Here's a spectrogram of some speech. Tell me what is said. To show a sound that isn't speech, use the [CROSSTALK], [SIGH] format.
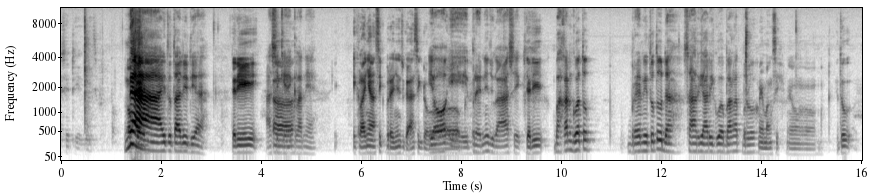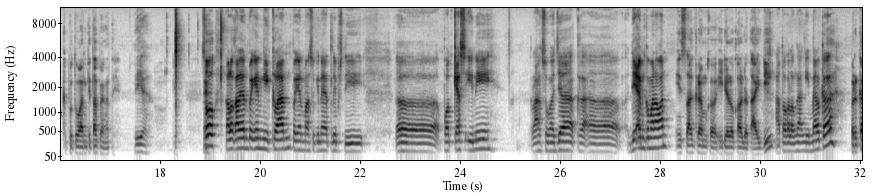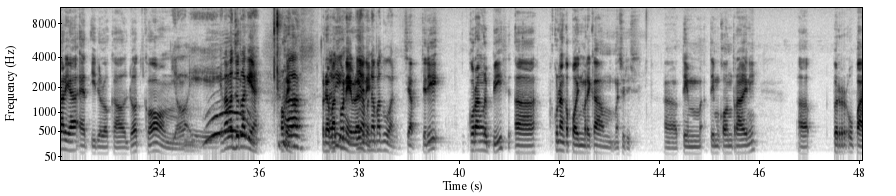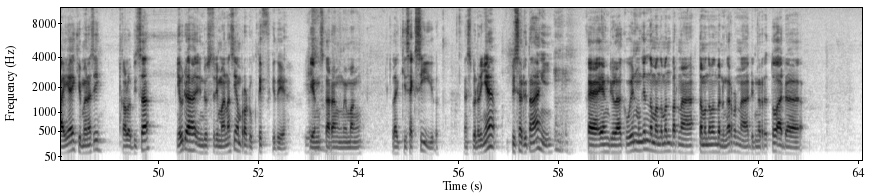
Dewi. Nah, itu tadi dia. Jadi Asik ya eh, iklannya. iklannya asik, brandnya juga asik dong. Yo, brandnya juga asik. Jadi Bahkan gua tuh brand itu tuh udah sehari-hari gua banget, Bro. memang sih, memang- itu kebutuhan kita banget ya. Iya. So, kalau kalian pengen ngiklan, pengen masukin adlibs di eh, podcast ini, langsung aja ke eh, DM ke mana Wan? Instagram ke idealokal.id, Atau kalau nggak email ke berkarya at idealokal.com. Yo, kita lanjut lagi ya. Oke. Eh, Pendapatku tadi- nih berarti Iya, nih. pendapat Wan. Siap. Jadi kurang lebih eh aku nangkep poin mereka Mas Yudis. Eh, tim tim kontra ini eh, berupaya gimana sih kalau bisa ya udah industri mana sih yang produktif gitu ya. Yang sekarang memang lagi seksi gitu. Nah, sebenarnya bisa ditengahi. Kayak yang dilakuin mungkin teman-teman pernah teman-teman pendengar pernah dengar itu ada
